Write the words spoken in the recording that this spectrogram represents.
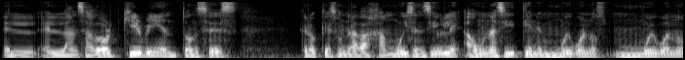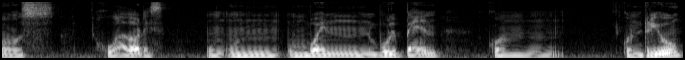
el, el lanzador Kirby, entonces creo que es una baja muy sensible. Aún así tiene muy buenos, muy buenos jugadores un, un, buen bullpen con, con Ryu,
